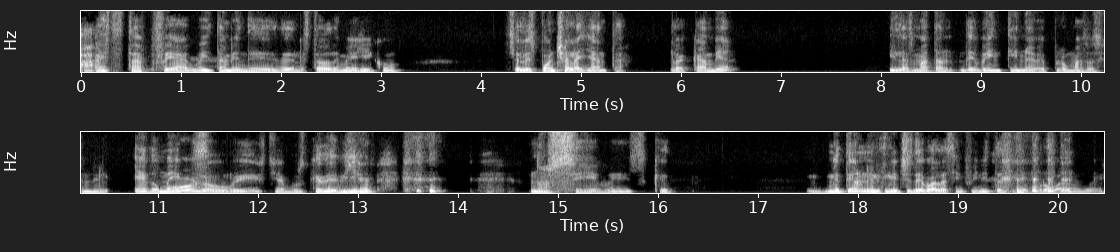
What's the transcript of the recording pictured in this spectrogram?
Ah, esta está fea, güey. También de- del Estado de México. Se les poncha la llanta, la cambian y las matan de 29 plomazos en el Edomex. ¡Oh, lo bestia! Pues, ¿qué debían? No sé, güey, es que metieron el glitch de balas infinitas y lo probaron, güey.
